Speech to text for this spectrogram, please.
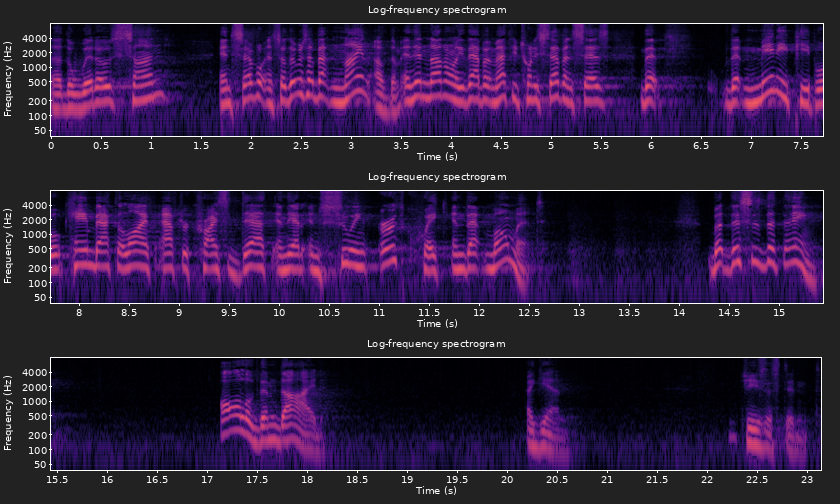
uh, the widow's son, and several. And so there was about nine of them. And then not only that, but Matthew 27 says that, that many people came back to life after Christ's death and that ensuing earthquake in that moment. But this is the thing all of them died again. Jesus didn't.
